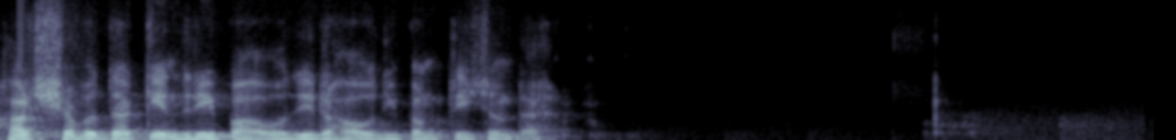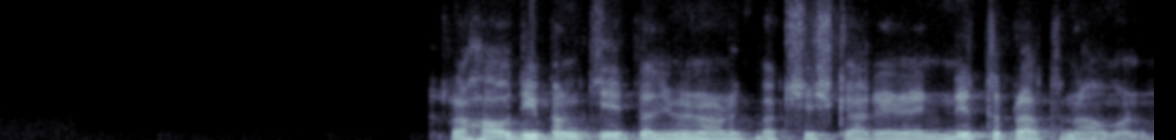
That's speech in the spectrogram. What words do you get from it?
ਹਰ ਸ਼ਬਦ ਦਾ ਕੇਂਦਰੀ ਭਾਵ ਉਹਦੀ ਰਹਾਉ ਦੀ ਪੰਕਤੀ 'ਚ ਹੁੰਦਾ ਹੈ। ਰਹਾਉ ਦੀ ਪੰਕਤੀ ਪੰਜਵੇਂ ਨਾਨਕ ਬਖਸ਼ਿਸ਼ ਕਰ ਰਹੇ ਨੇ, ਨਿਤ ਪ੍ਰਾਰਥਨਾਵਨ,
